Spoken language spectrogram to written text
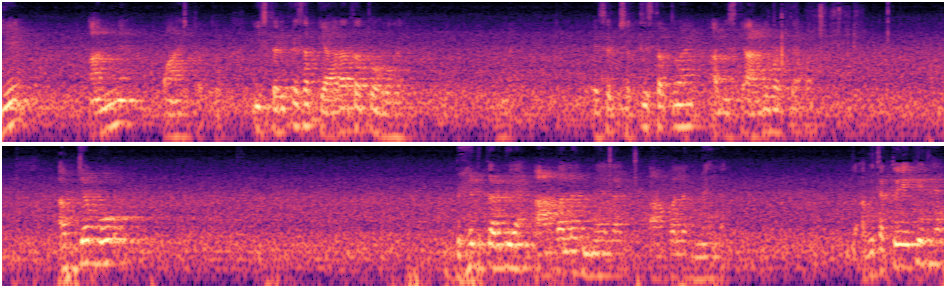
ये अन्य पाँच तत्व। इस तरीके से अब ग्यारह तत्व हो गए। ऐसे छत्तीस तत्व हैं, अब इसके आगे बढ़ते हैं अपन। अब जब वो भेद कर दिया, आप अलग, मैं अलग, आप अलग, मैं अलग तो अभी तक तो एक ही थे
